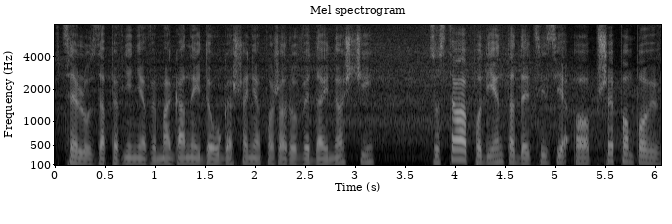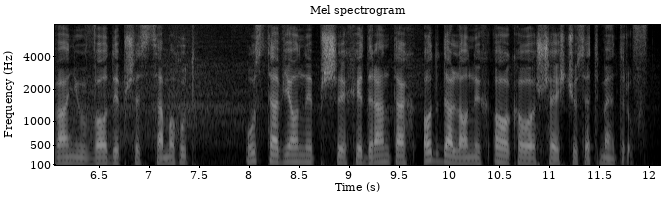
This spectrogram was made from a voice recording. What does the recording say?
W celu zapewnienia wymaganej do ugaszenia pożaru wydajności została podjęta decyzja o przepompowywaniu wody przez samochód ustawiony przy hydrantach oddalonych o około 600 metrów.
